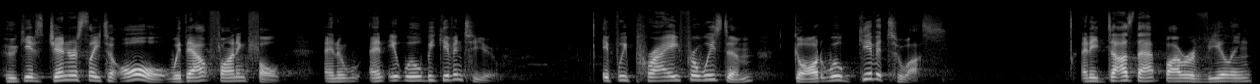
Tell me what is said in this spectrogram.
who gives generously to all without finding fault, and and it will be given to you. If we pray for wisdom, God will give it to us. And He does that by revealing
